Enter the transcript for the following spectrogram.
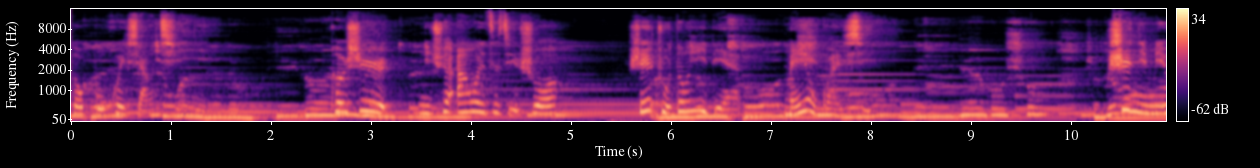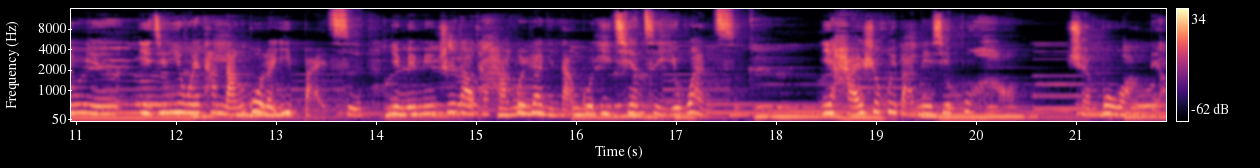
都不会想起你。可是你却安慰自己说，谁主动一点没有关系。是你明明已经因为他难过了一百次，你明明知道他还会让你难过一千次、一万次。你还是会把那些不好全部忘掉。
